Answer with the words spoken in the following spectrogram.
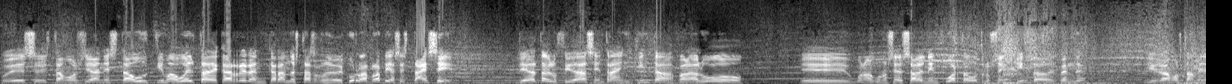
Pues estamos ya en esta última vuelta de carrera, encarando estas eh, curvas rápidas. Esta S de alta velocidad se entra en quinta para luego. eh, bueno, algunos salen en cuarta, otros en quinta, depende. Llegamos también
